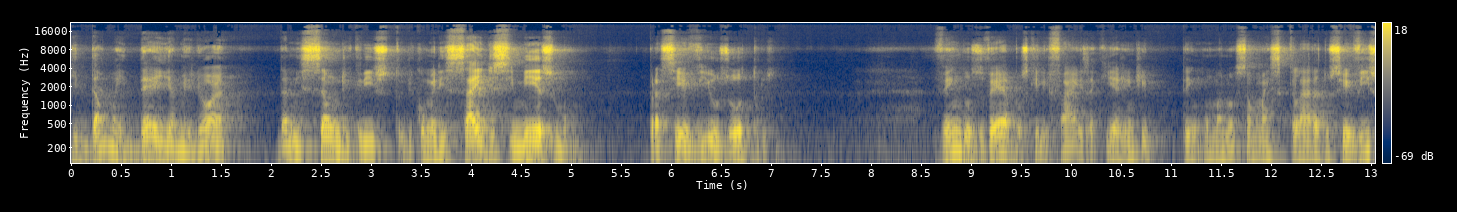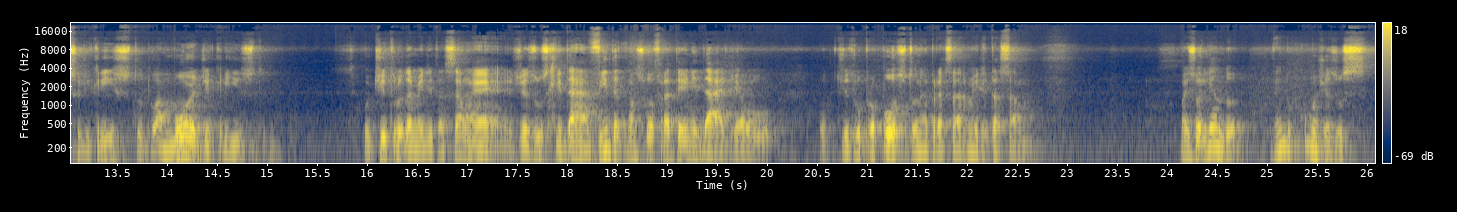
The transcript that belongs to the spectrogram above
e dá uma ideia melhor da missão de Cristo, de como ele sai de si mesmo para servir os outros. Vendo os verbos que ele faz aqui, a gente tem uma noção mais clara do serviço de Cristo, do amor de Cristo. O título da meditação é Jesus que dá a vida com a sua fraternidade, é o, o título proposto né, para essa meditação. Mas olhando, vendo como Jesus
